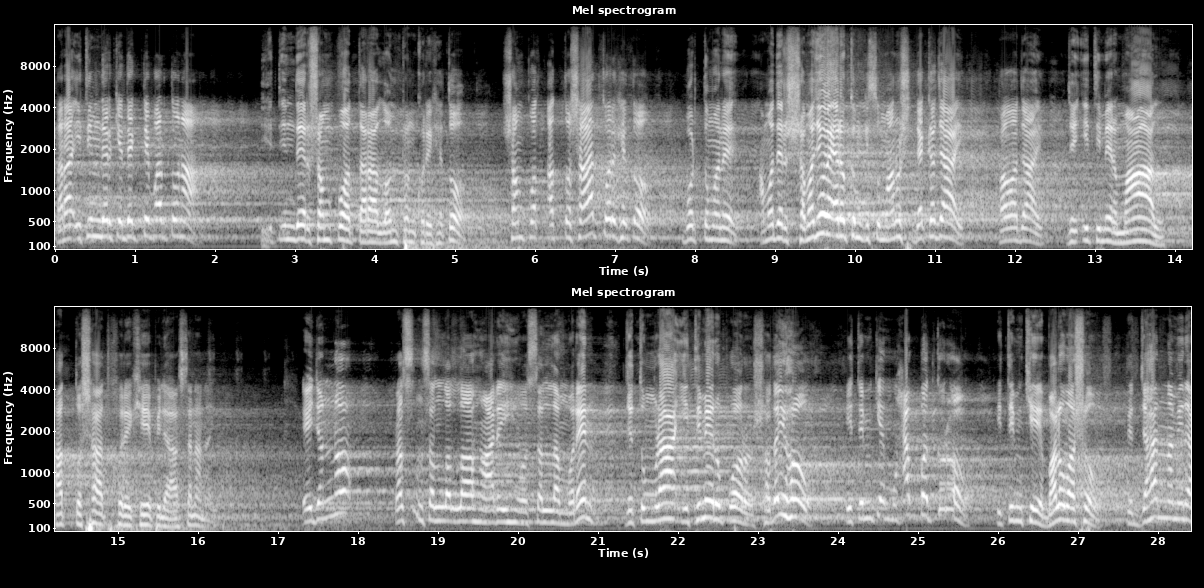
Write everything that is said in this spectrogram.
তারা ইতিমদেরকে দেখতে পারতো না। ইতিমদের সম্পদ তারা লণ্ঠন করে খেত। সম্পদ আত্মসাৎ করে খেত। বর্তমানে আমাদের সমাজেও এরকম কিছু মানুষ দেখা যায়, পাওয়া যায়, যে ইতিমের মাল আত্মসাৎ করে খেয়ে পেলে আসে না নাই। এই জন্য রসুল সাল্লাহ আলহি ওসাল্লাম বলেন যে, তোমরা ইতিমের উপর সদয় হও, ইতিমকে মোহাব্বত করো, ইতিমকে ভালোবাসো। জাহান্নামীরা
